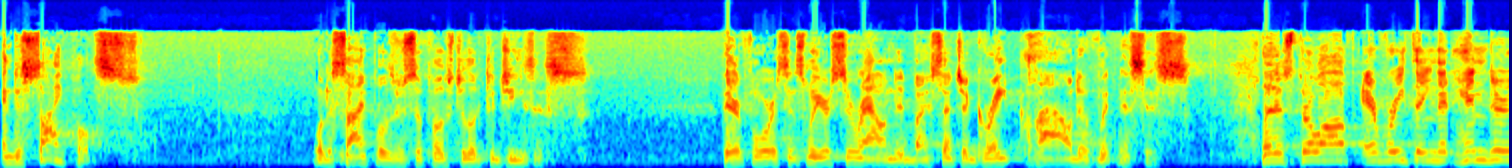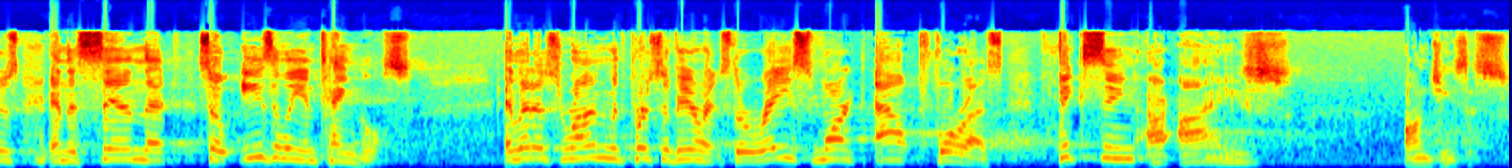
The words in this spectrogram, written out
and disciples. Well, disciples are supposed to look to Jesus. Therefore, since we are surrounded by such a great cloud of witnesses, let us throw off everything that hinders and the sin that so easily entangles. And let us run with perseverance the race marked out for us, fixing our eyes on Jesus.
